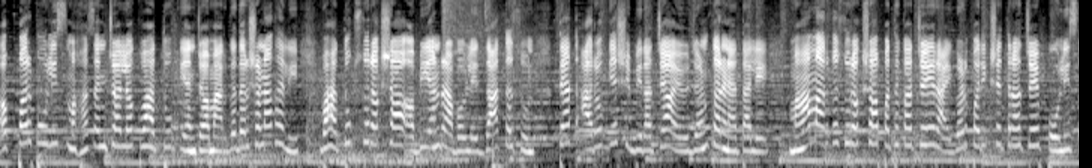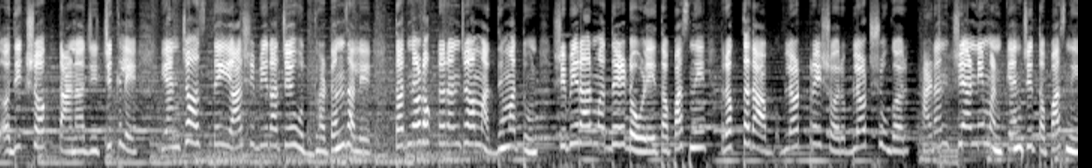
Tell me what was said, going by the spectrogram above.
upper police महासंचालक वाहतूक यांच्या मार्गदर्शनाखाली वाहतूक सुरक्षा अभियान राबवले जात असून त्यात आरोग्य शिबिराचे आयोजन करण्यात आले. महामार्ग सुरक्षा पथकाचे रायगड परिक्षेत्राचे पोलीस अधीक्षक तानाजी चिखले यांच्या हस्ते या शिबिराचे उद्घाटन झाले. तज्ज्ञ डॉक्टरांच्या माध्यमातून शिबिरांमध्ये डोळे तपासणी रक्तदाब ब्लड प्रेशर ब्लड शुगर हाडांची आणि मणक्यांची तपासणी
